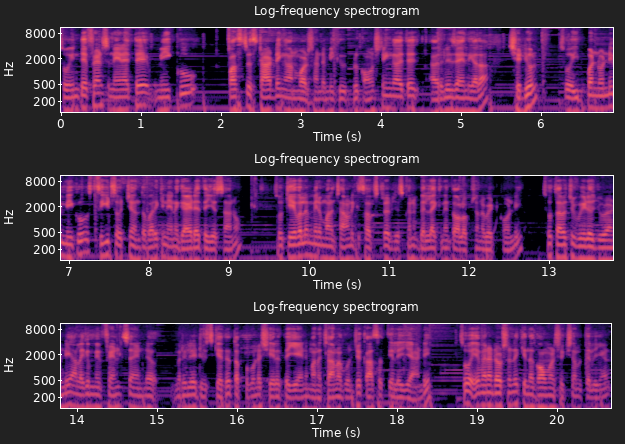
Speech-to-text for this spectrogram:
సో ఇంతే ఫ్రెండ్స్ నేనైతే మీకు ఫస్ట్ స్టార్టింగ్ ఆన్వర్డ్స్ అంటే మీకు ఇప్పుడు కౌన్సిలింగ్ అయితే రిలీజ్ అయింది కదా షెడ్యూల్ సో ఇప్పటి నుండి మీకు సీట్స్ వచ్చేంత వరకు నేను గైడ్ అయితే చేస్తాను. సో కేవలం మీరు మన ఛానల్కి సబ్స్క్రైబ్ చేసుకొని బెల్ ఐకన్ అయితే ఆల్ ఆప్షన్లో పెట్టుకోండి. సో తరచు వీడియో చూడండి. అలాగే మీ ఫ్రెండ్స్ అండ్ రిలేటివ్స్కి అయితే తప్పకుండా షేర్ అయితే చేయండి. మన ఛానల్ గురించి కాస్త తెలియజేయండి. సో ఏమైనా డౌట్స్ ఉంటే కింద కామెంట్ సెక్షన్లో తెలియజేయండి.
